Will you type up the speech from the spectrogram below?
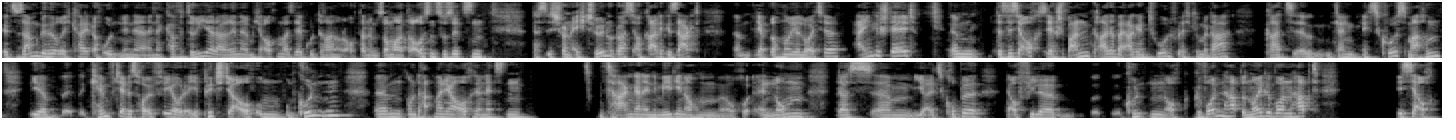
der Zusammengehörigkeit auch unten in der, in der Cafeteria, da erinnere ich mich auch immer sehr gut dran und auch dann im Sommer draußen zu sitzen, das ist schon echt schön. Und du hast ja auch gerade gesagt, ähm, ihr habt auch neue Leute eingestellt. Ähm, das ist ja auch sehr spannend, gerade bei Agenturen. Vielleicht können wir da gerade äh, einen kleinen Exkurs machen. Ihr kämpft ja das häufiger oder ihr pitcht ja auch um, um Kunden. Ähm, und da hat man ja auch in den letzten Tagen dann in den Medien auch, auch entnommen, dass ähm, ihr als Gruppe ja auch viele Kunden auch gewonnen habt und neu gewonnen habt. Ist ja auch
